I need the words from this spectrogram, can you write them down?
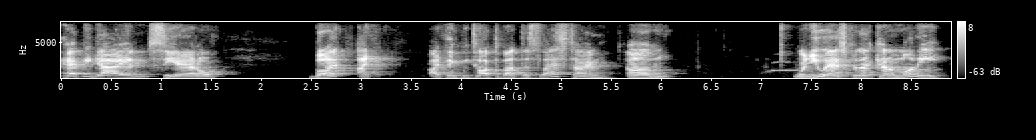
happy guy in Seattle. But I I think we talked about this last time. Um, when you ask for that kind of money,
